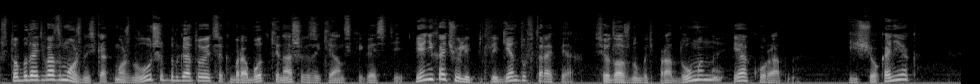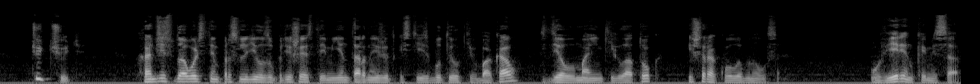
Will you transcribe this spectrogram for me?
чтобы дать возможность как можно лучше подготовиться к обработке наших заокеанских гостей. Я не хочу лепить легенду в торопях. Все должно быть продуманно и аккуратно. Еще коньяк? Чуть-чуть. Хамзи с удовольствием проследил за путешествием янтарной жидкости из бутылки в бокал, сделал маленький глоток и широко улыбнулся. Уверен, комиссар,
